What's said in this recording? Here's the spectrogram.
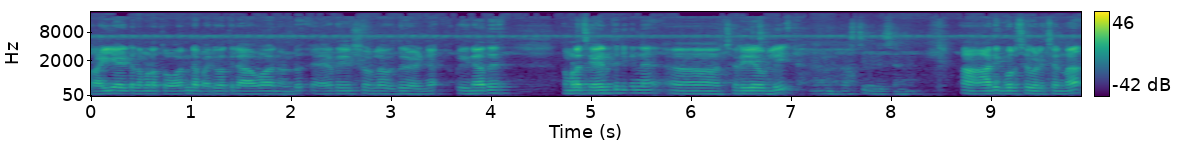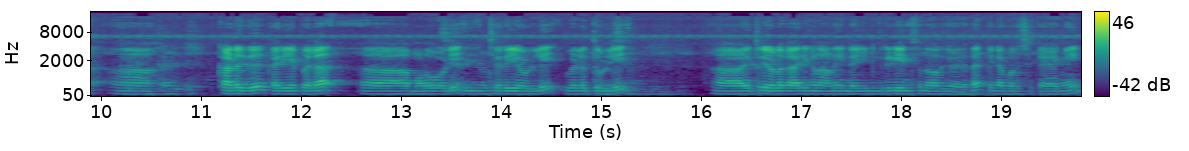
ഡ്രൈ ആയിട്ട് നമ്മുടെ തോരന്റെ പരുവത്തിലാവാനുണ്ട്. ഏകദേശമുള്ള ഇത് കഴിഞ്ഞ്. അപ്പോൾ ഇതിനകത്ത് നമ്മൾ ചേർത്തിരിക്കുന്ന ചെറിയ ഉള്ളി. ആ ആദ്യം കുറച്ച് വെളിച്ചെണ്ണ കടുക് കരിയേപ്പില മുളക് പൊടി ചെറിയ ഉള്ളി വെളുത്തുള്ളി ഇത്രയുള്ള കാര്യങ്ങളാണ് ഇതിന്റെ ഇൻഗ്രീഡിയൻസ് എന്ന് പറഞ്ഞു വരുന്നത്. പിന്നെ കുറച്ച് തേങ്ങയും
